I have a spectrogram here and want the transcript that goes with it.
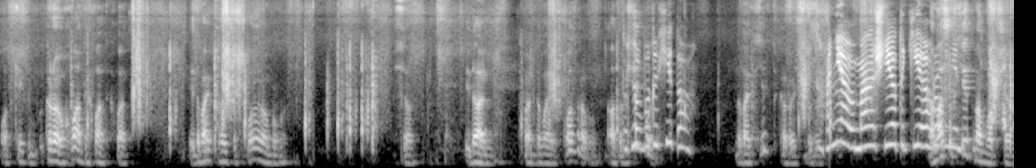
От кілька. Коротше, хвати, хвати, хвати. І давай, коротше, тако робимо. Все. Ідеально. Тепер давай зробимо. А то то буде хід, да. Давай вхід, коротше, буде. А ні, у мене ж є такі А наш огромні. вхід нам вообще.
